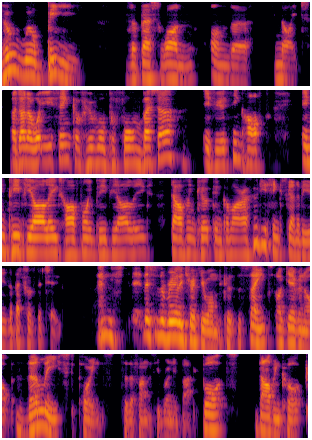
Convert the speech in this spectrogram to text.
Who will be the best one on the night? I don't know what you think of who will perform better. If you think half in PPR leagues, half point PPR leagues, Dalvin Cook and Kamara, who do you think is going to be the better of the two? And this is a really tricky one because the Saints are giving up the least points to the fantasy running back. But Dalvin Cook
